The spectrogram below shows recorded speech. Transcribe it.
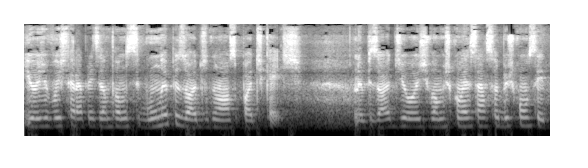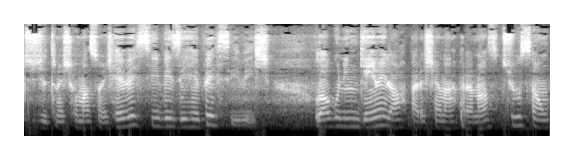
e hoje vou estar apresentando o segundo episódio do nosso podcast. No episódio de hoje, vamos conversar sobre os conceitos de transformações reversíveis e reversíveis. Logo, ninguém melhor para chamar para nossa discussão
